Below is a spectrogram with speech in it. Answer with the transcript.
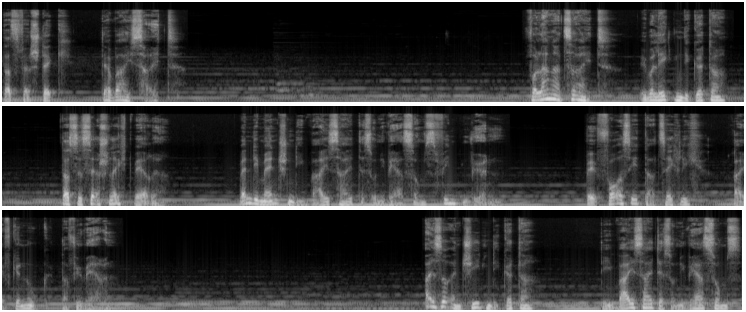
Das Versteck der Weisheit. Vor langer Zeit überlegten die Götter, dass es sehr schlecht wäre, wenn die Menschen die Weisheit des Universums finden würden, bevor sie tatsächlich reif genug dafür wären. Also entschieden die Götter, die Weisheit des Universums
